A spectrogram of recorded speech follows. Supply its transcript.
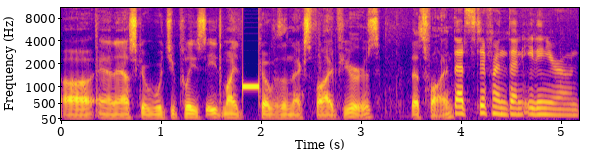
uh, and ask her, would you please eat my dick over the next five years? That's fine. That's different than eating your own.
